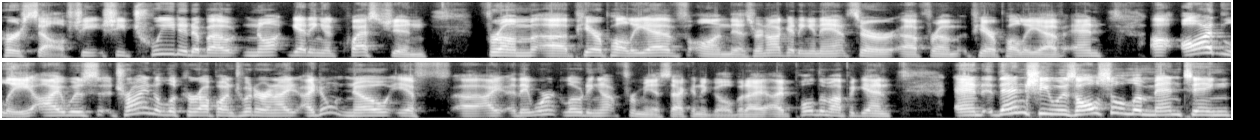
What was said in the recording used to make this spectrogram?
herself. She she tweeted about not getting a question from uh, Pierre Poilievre on this, or not getting an answer uh, from Pierre Poilievre. And uh, oddly, I was trying to look her up on Twitter, and I, I don't know if uh, I, they weren't loading up for me a second ago, but I, I pulled them up again. And then she was also lamenting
